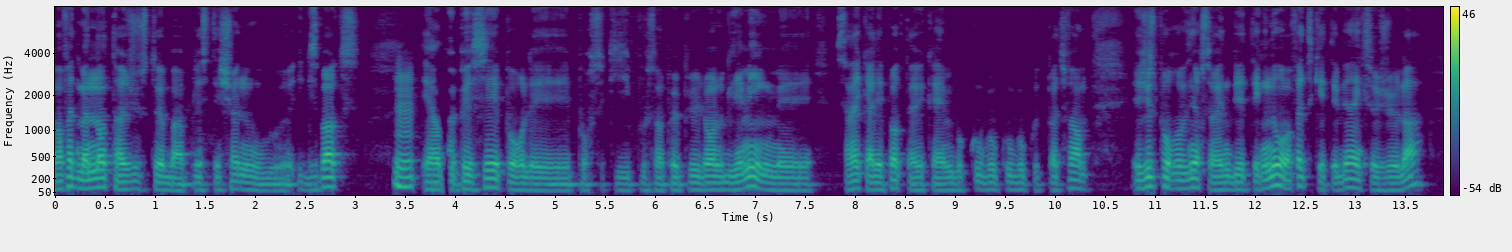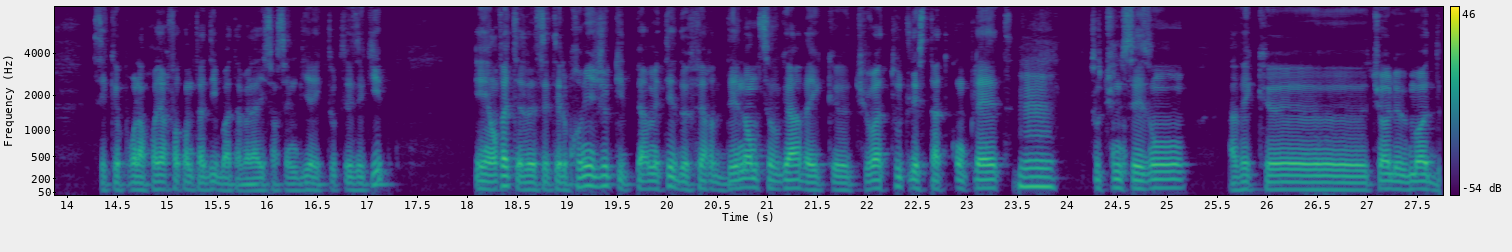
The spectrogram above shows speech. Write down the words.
Mais en fait, maintenant, tu as juste bah, PlayStation ou euh, Xbox mmh. et un peu PC pour, les, pour ceux qui poussent un peu plus loin le gaming. Mais c'est vrai qu'à l'époque, tu avais quand même beaucoup, beaucoup, beaucoup de plateformes. Et juste pour revenir sur NBA Techno, en fait, ce qui était bien avec ce jeu-là, c'est que pour la première fois, comme tu as dit, bah, tu avais la licence NBA avec toutes les équipes. Et en fait, c'était le premier jeu qui te permettait de faire d'énormes sauvegardes avec, euh, tu vois, toutes les stats complètes, mmh. toute une saison. avec tu vois le mode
